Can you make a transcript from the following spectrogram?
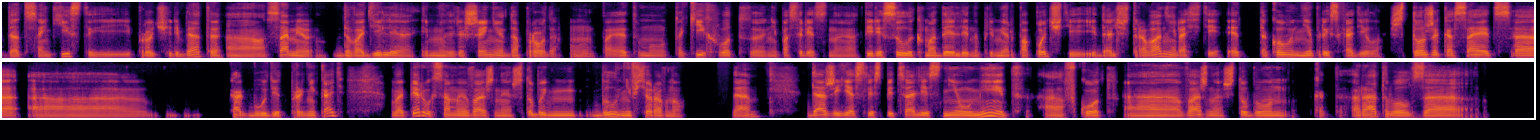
дата-сайентисты и прочие ребята, а, сами доводили именно решение до прода. Поэтому таких вот э, непосредственно пересылок модели, например, по почте и дальше трава не расти, это такого не происходило. Что же касается а, как будет проникать, во-первых, самое важное, чтобы было не все равно да, даже если специалист не умеет а, в код, а, важно, чтобы он как-то ратовал за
